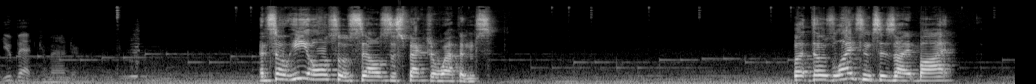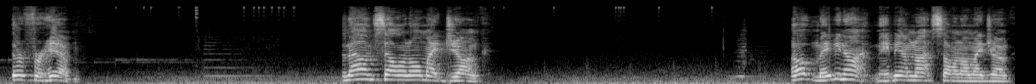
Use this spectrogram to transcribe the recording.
You bet, Commander. And so he also sells the Spectre weapons. But those licenses I bought, they're for him. So now I'm selling all my junk. Oh, maybe not. Maybe I'm not selling all my junk.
